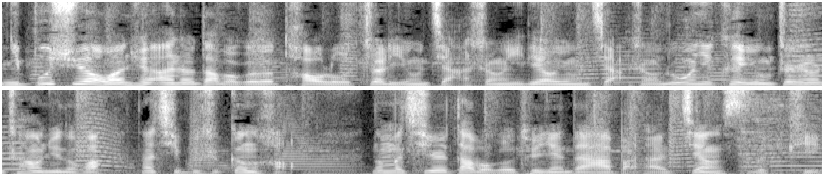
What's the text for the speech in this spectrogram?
你不需要完全按照大宝哥的套路，这里用假声，一定要用假声。如果你可以用真声唱去的话，那岂不是更好？那么其实大宝哥推荐大家把它降四个 key，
